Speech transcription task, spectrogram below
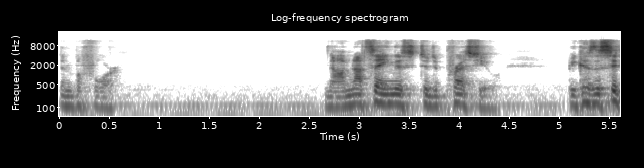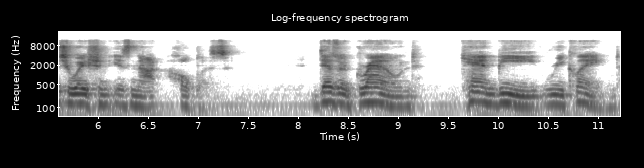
than before. Now, I'm not saying this to depress you because the situation is not hopeless. Desert ground can be reclaimed,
